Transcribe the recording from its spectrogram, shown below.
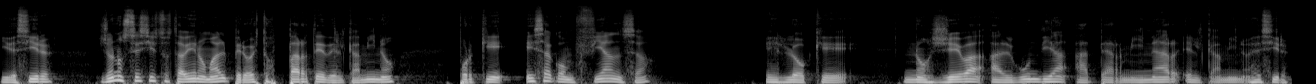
Y decir, yo no sé si esto está bien o mal, pero esto es parte del camino, porque esa confianza es lo que nos lleva algún día a terminar el camino. Es decir,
